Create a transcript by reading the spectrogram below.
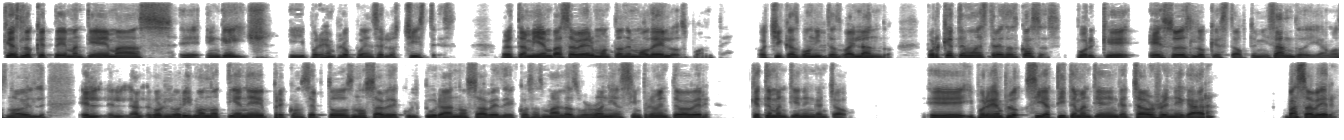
¿qué es lo que te mantiene más eh, engage? Y, por ejemplo, pueden ser los chistes, pero también vas a ver un montón de modelos, ponte, o chicas bonitas bailando. ¿Por qué te muestra esas cosas? Porque eso es lo que está optimizando, digamos, ¿no? El, el, el, algoritmo no tiene preconceptos, no sabe de cultura, no sabe de cosas malas o erróneas, simplemente va a ver qué te mantiene enganchado. Eh, y por ejemplo, si a ti te mantiene enganchado renegar, vas a ver,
